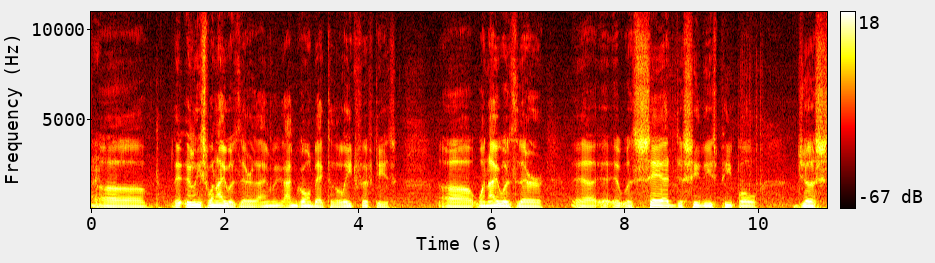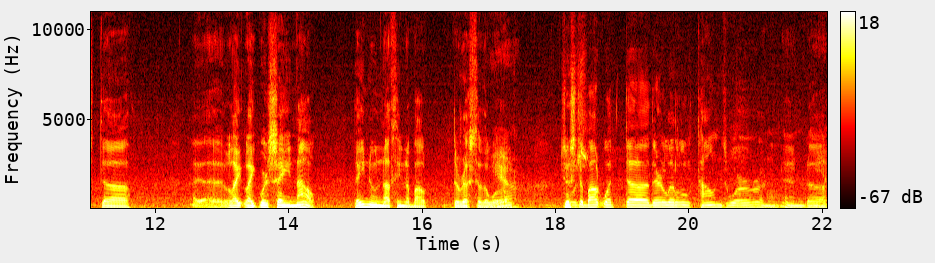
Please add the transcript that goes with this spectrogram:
Uh, a- at least when I was there, I'm I'm going back to the late fifties. Uh, when I was there, uh, it, it was sad to see these people just uh, uh, like like we're saying now. They knew nothing about the rest of the world Yeah. just about what uh, their little towns were, and and uh,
